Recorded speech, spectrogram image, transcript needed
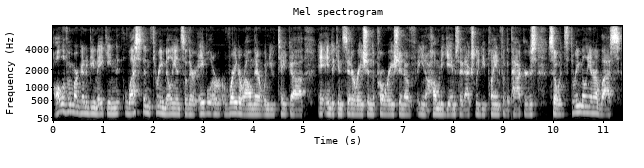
All of them are going to be making less than three million, so they're able, or right around there, when you take uh, into consideration the proration of you know how many games they'd actually be playing for the Packers. So it's three million or less.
